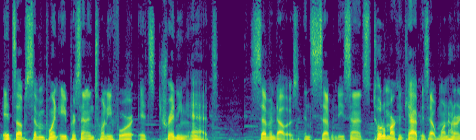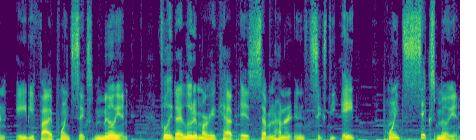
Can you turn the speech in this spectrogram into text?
It's up 7.8% in 24. It's trading at $7.70. Total market cap is at 185.6 million. Fully diluted market cap is 768.6 million,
